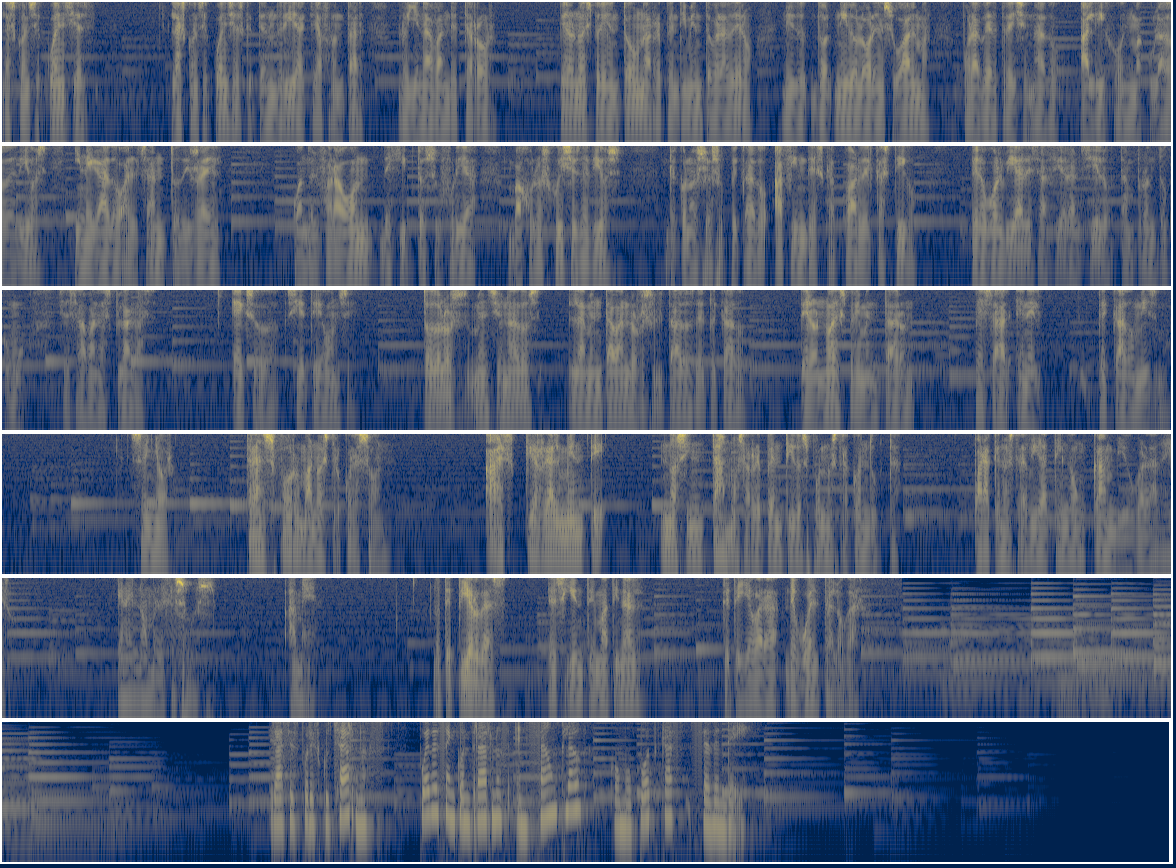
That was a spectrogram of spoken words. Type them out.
Las consecuencias las consecuencias que tendría que afrontar lo llenaban de terror pero no experimentó un arrepentimiento verdadero ni, dolor en su alma por haber traicionado al Hijo Inmaculado de Dios y negado al Santo de Israel. Cuando el faraón de Egipto sufría bajo los juicios de Dios, reconoció su pecado a fin de escapar del castigo, pero volvía a desafiar al cielo tan pronto como cesaban las plagas. Éxodo 7:11. Todos los mencionados lamentaban los resultados del pecado, pero no experimentaron pesar en el pecado mismo. Señor, transforma nuestro corazón. Haz que realmente nos sintamos arrepentidos por nuestra conducta, para que nuestra vida tenga un cambio verdadero. En el nombre de Jesús. Amén. No te pierdas el siguiente matinal que te llevará de vuelta al hogar. Gracias por escucharnos. Puedes encontrarnos en SoundCloud como Podcast 7 Day.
